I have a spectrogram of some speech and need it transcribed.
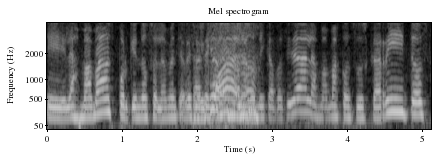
eh, las mamás, porque no solamente a veces Tal hay cual, personas ¿no? con discapacidad, las mamás con sus carritos,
